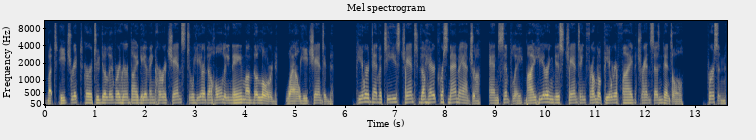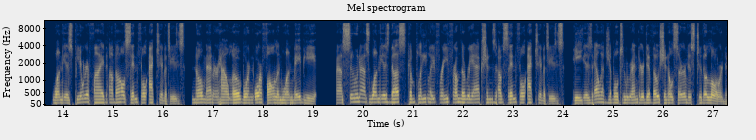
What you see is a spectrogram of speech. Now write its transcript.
but he tricked her to deliver her by giving her a chance to hear the holy name of the Lord, while he chanted. Pure devotees chant the Hare Krishna mantra, and simply by hearing this chanting from a purified transcendental person, one is purified of all sinful activities, no matter how lowborn or fallen one may be. As soon as one is thus completely free from the reactions of sinful activities, he is eligible to render devotional service to the Lord.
